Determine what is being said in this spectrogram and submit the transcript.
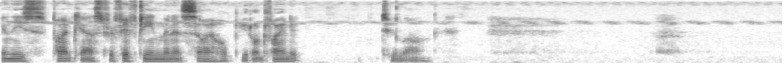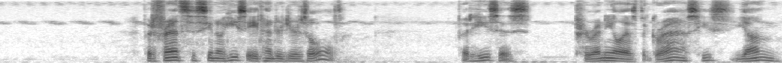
in these podcasts for 15 minutes, so I hope you don't find it too long. But Francis, you know, he's 800 years old, but he's as perennial as the grass. He's young,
